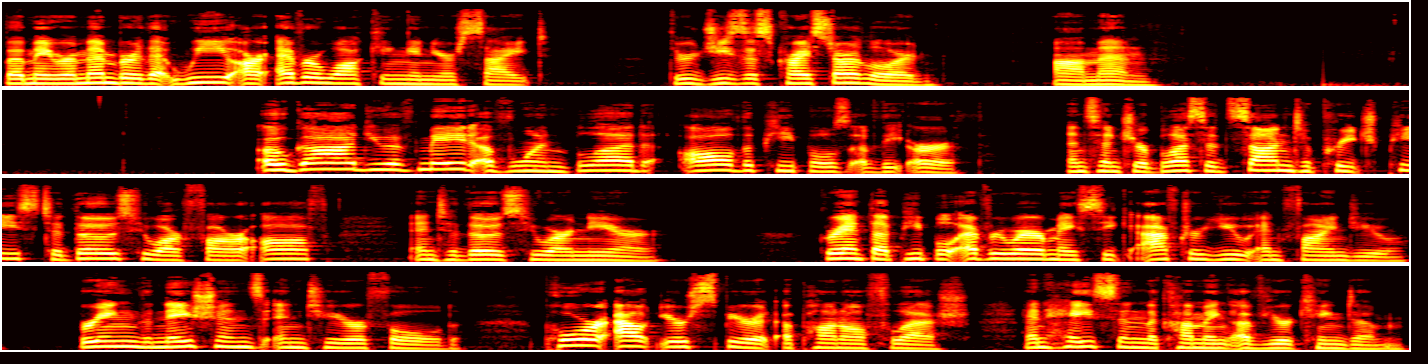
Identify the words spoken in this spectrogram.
but may remember that we are ever walking in your sight. Through Jesus Christ our Lord. Amen. O God, you have made of one blood all the peoples of the earth, and sent your blessed Son to preach peace to those who are far off and to those who are near. Grant that people everywhere may seek after you and find you. Bring the nations into your fold. Pour out your Spirit upon all flesh, and hasten the coming of your kingdom.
